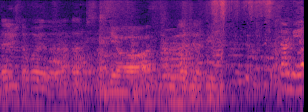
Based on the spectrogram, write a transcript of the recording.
Teď už to pojede, ne? Jo. Tam je.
